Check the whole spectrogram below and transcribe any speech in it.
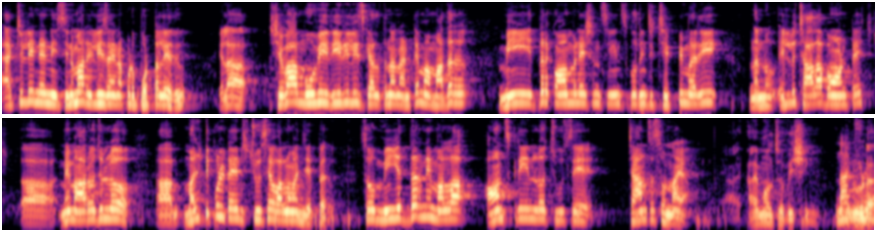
యాక్చువల్లీ నేను ఈ సినిమా రిలీజ్ అయినప్పుడు పుట్టలేదు. ఇలా శివ మూవీ రీ రిలీజ్కి వెళ్తున్నానంటే మా మదర్ మీ ఇద్దరు కాంబినేషన్ సీన్స్ గురించి చెప్పి మరీ నన్ను ఎల్లు చాలా బాగుంటాయి మేము ఆ రోజుల్లో మల్టిపుల్ టైమ్స్ చూసేవాళ్ళం అని చెప్పారు. సో మీ ఇద్దరిని మళ్ళా ఆన్ స్క్రీన్లో చూసే ఛాన్సెస్ ఉన్నాయా? ఐఎమ్ ఆల్సో విషింగ్ నేను కూడా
